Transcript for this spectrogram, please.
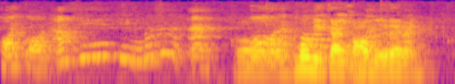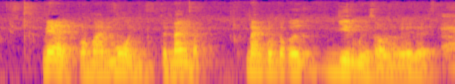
คอยก่อน เอาโอเคเก่งมาก อะก็โมนั่งคอยโมมีการขอมือด้วยนะ แม่ประมาณโมจะนั่งแบบ นั่งปุ๊บแล้วก็ยื่นมือสองมือได้เลยอะ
